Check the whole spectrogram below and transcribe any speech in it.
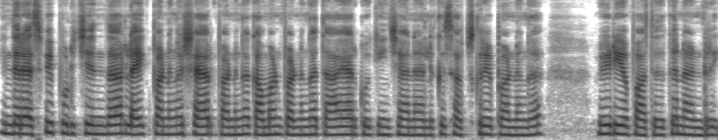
இந்த ரெசிபி பிடிச்சிருந்தா லைக் பண்ணுங்கள் ஷேர் பண்ணுங்கள் கமெண்ட் பண்ணுங்கள் தாயார் குக்கிங் சேனலுக்கு சப்ஸ்கிரைப் பண்ணுங்கள் வீடியோ பார்த்ததுக்கு நன்றி.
